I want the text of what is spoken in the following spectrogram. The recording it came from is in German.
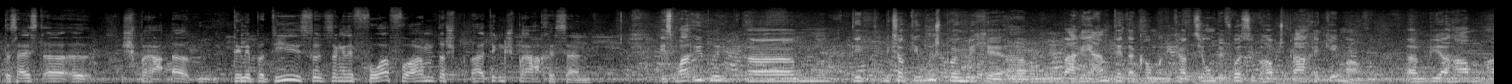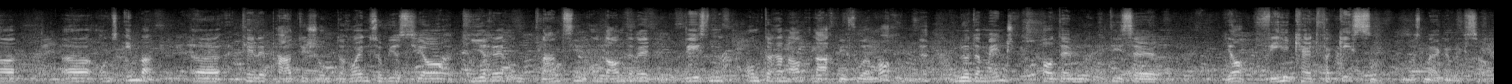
Das heißt, äh, äh, äh, Telepathie ist sozusagen eine Vorform der heutigen Sprache sein. Es war übrigens, ähm, die, wie gesagt, die ursprüngliche ähm, Variante der Kommunikation, bevor es überhaupt Sprache gegeben hat. Ähm, wir haben äh, äh, uns immer äh, telepathisch unterhalten, so wie es ja Tiere und Pflanzen und andere Wesen untereinander nach wie vor machen. Ne? Nur der Mensch hat eben diese ja, Fähigkeit vergessen, muss man eigentlich sagen.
